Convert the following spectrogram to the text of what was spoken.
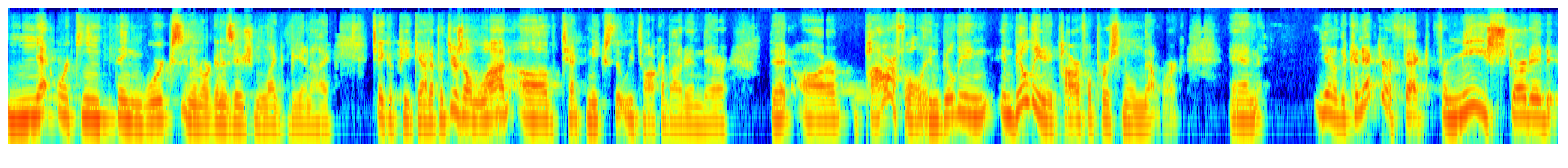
networking thing works in an organization like BNI, take a peek at it. But there's a lot of techniques that we talk about in there that are powerful in building in building a powerful personal network. And you know, the connector effect for me started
